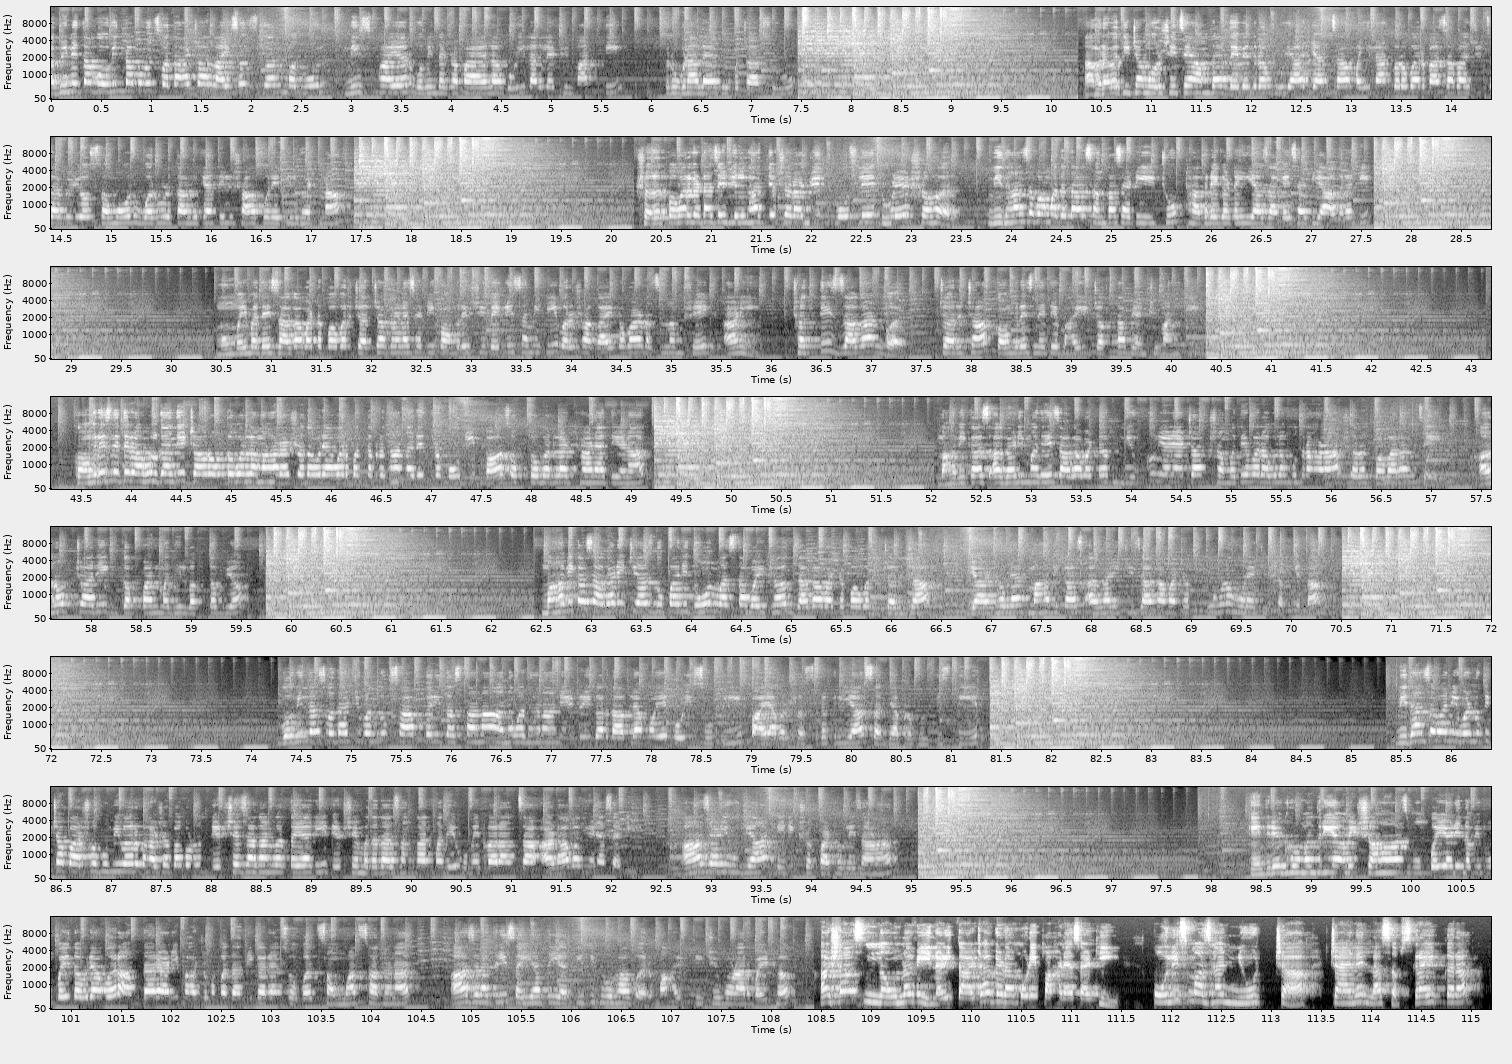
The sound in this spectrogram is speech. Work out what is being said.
अभिनेता गोविंदाकडून स्वतःच्या लायसन्स गन मधून मिस फायर. गोविंदाच्या पायाला गोळी लागल्याची माहिती रुग्णालयात उपचार सुरू. अमरावतीच्या मोर्शीचे आमदार देवेंद्र भुयार यांचा महिलांबरोबर बाचाबाजीचा व्हिडिओ समोर वरुड तालुक्यातील शहापूर येथील घटना. शरद पवार गटाचे जिल्हाध्यक्ष रणजित भोसले धुळे शहर. विधानसभा मतदारसंघासाठी इच्छुक ठाकरे गटही या जागेसाठी आग्रही. मुंबईमध्ये जागा वाटपावर चर्चा करण्यासाठी काँग्रेसची वेगळी समिती वर्षा गायकवाड असलम शेख आणि छत्तीस जागांवर चर्चा. काँग्रेस नेते भाई जगताप यांची माहिती. काँग्रेस नेते राहुल गांधी चार ऑक्टोबरला महाराष्ट्र दौऱ्यावर. पंतप्रधान नरेंद्र मोदी पाच ऑक्टोबरला ठाण्यात येणार. महाविकास आघाडीमध्ये जागा वाटप निवडून येण्याच्या क्षमतेवर अवलंबून राहणार शरद पवारांचे अनौपचारिक गप्पांमधील वक्तव्य. महाविकास आघाडीची आज दुपारी दोन वाजता बैठक जागा वाटपावर चर्चा. या आठवड्यात महाविकास आघाडीची जागा वाटप पूर्ण होण्याची शक्यता. गोविंदा स्वतःची बंदूक साफ करीत असताना अनवधानाने ट्रिगर दाबल्यामुळे गोळी सुटली पायावर शस्त्रक्रिया सध्या प्रकृती स्थिर. विधानसभा निवडणुकीच्या पार्श्वभूमीवर भाजपाकडून दीडशे जागांवर तयारी दीडशे मतदारसंघांमध्ये उमेदवारांचा आढावा घेण्यासाठी आज आणि उद्या निरीक्षक पाठवले जाणार. केंद्रीय गृहमंत्री अमित शहा आज मुंबई आणि नवी मुंबई दौऱ्यावर आमदार आणि भाजप पदाधिकाऱ्यांसोबत संवाद साधणार. आज रात्री सह्याद्री अतिथीगृहावर महायुतीची होणार बैठक. अशाच नवनवीन आणि ताज्या घडामोडी पाहण्यासाठी पोलीस माझा न्यूजच्या चॅनेलला सबस्क्राईब करा.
